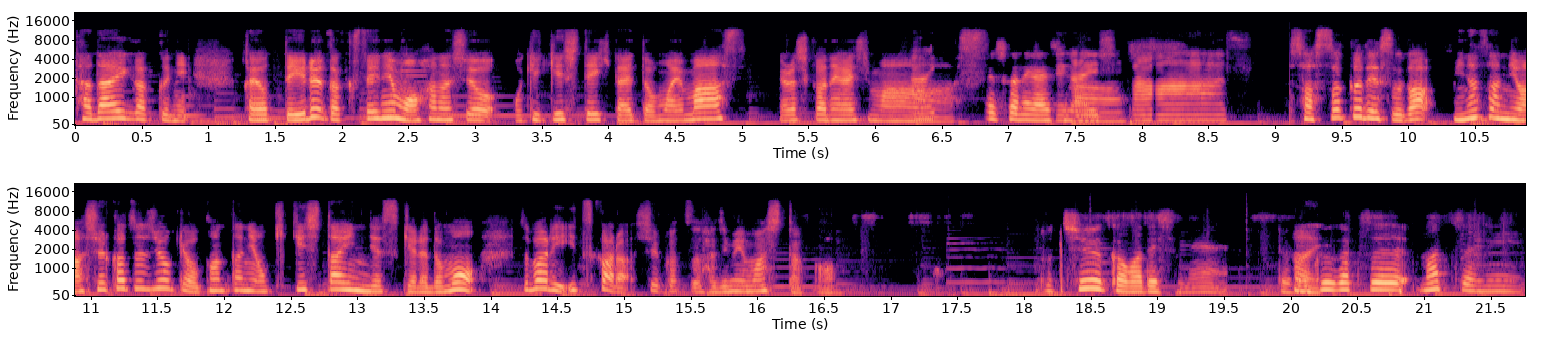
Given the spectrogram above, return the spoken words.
他大学に通っている学生にもお話をお聞きしていきたいと思います。よろしくお願いします。よろしくお願いおします。願いします。早速ですが皆さんには就活状況を簡単にお聞きしたいんですけれどもズバリいつから就活始めましたか？と中華はですね、とはい。6月末に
